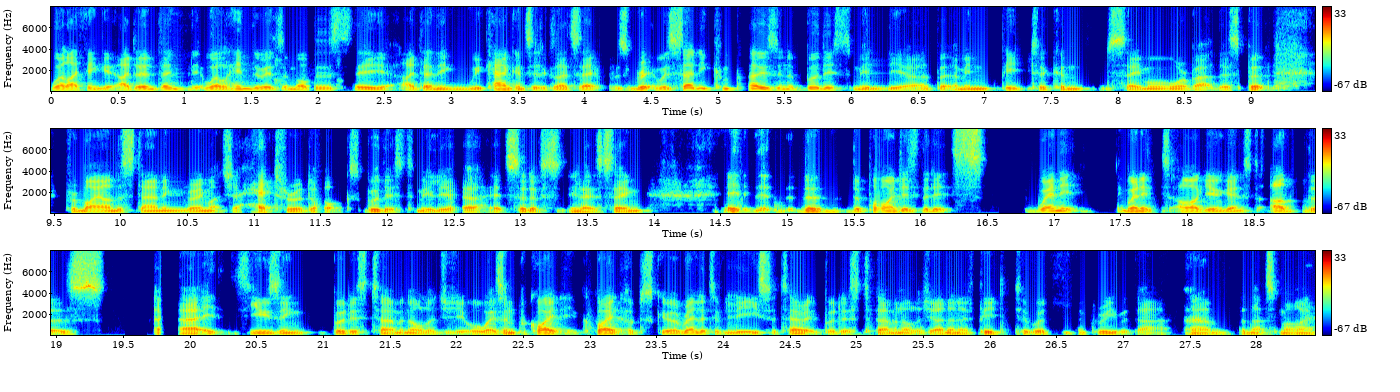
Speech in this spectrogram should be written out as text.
Well, I think I don't, think. Well, Hinduism, obviously, I don't think we can consider because I'd say it was it was certainly composed in a Buddhist milieu. But I mean, Peter can say more about this. But from my understanding, very much a heterodox Buddhist milieu. It's sort of you know saying it, the the point is that it's when it when it's arguing against others, uh, it's using Buddhist terminology always, and quite quite obscure, relatively esoteric Buddhist terminology. I don't know if Peter would agree with that, um, but that's my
